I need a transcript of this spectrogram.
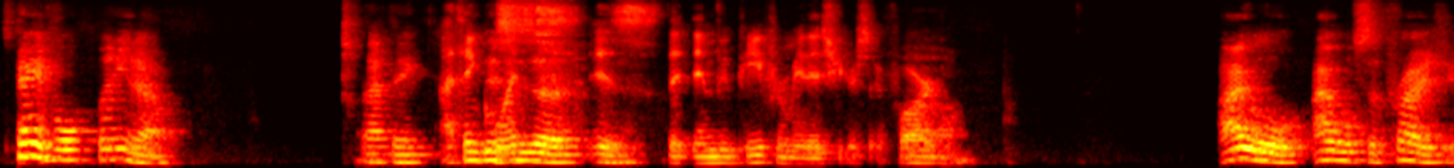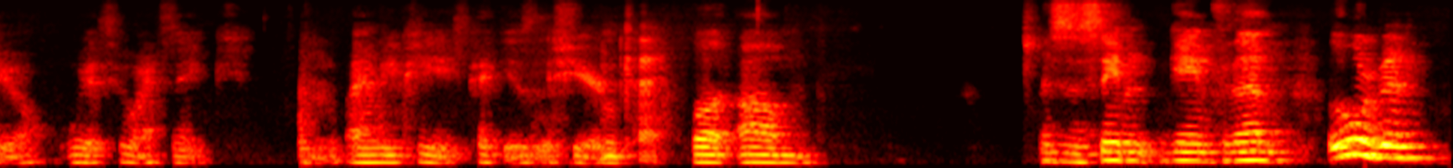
it's painful, but you know, I think I think This Wentz is is, the MVP for me this year so far. um, I will I will surprise you with who I think my MVP pick is this year. Okay. But um, this is a statement game for them. It would have been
